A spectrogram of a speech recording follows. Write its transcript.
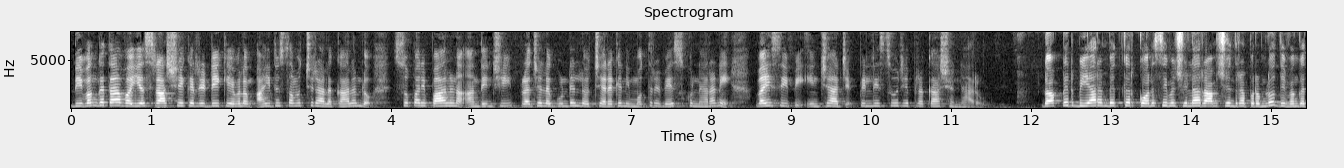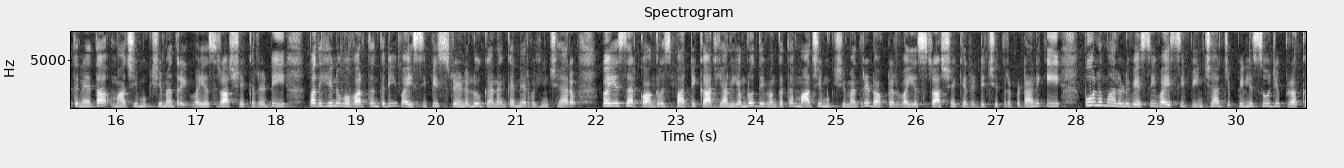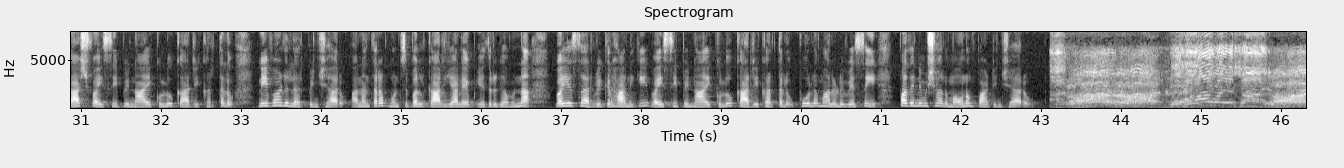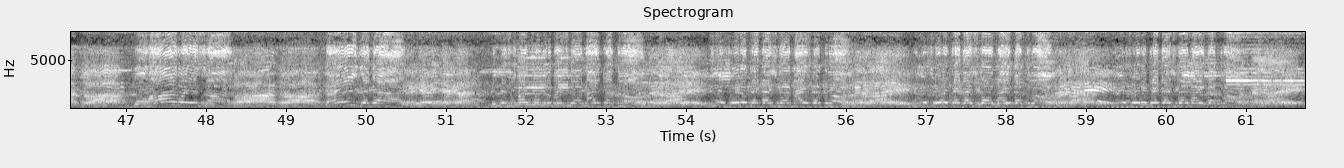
దివంగత వైఎస్ రాజశేఖర రెడ్డి కేవలం ఐదు సంవత్సరాల కాలంలో సుపరిపాలన అందించి ప్రజల గుండెల్లో చెరగని ముద్ర వేసుకున్నారని వైసీపీ ఇన్ఛార్జ్ పిల్లి సూర్యప్రకాష్ అన్నారు. డాక్టర్ బిఆర్ అంబేద్కర్ కోనసీమ జిల్లా రామచంద్రపురంలో దివంగత నేత మాజీ ముఖ్యమంత్రి వైఎస్ రాజశేఖర రెడ్డి పదిహేనవ వర్ధంతిని వైసీపీ శ్రేణులు ఘనంగా నిర్వహించారు. వైఎస్ఆర్ కాంగ్రెస్ పార్టీ కార్యాలయంలో దివంగత మాజీ ముఖ్యమంత్రి డాక్టర్ వైఎస్ రాజశేఖర రెడ్డి చిత్రపటానికి పూలమాలలు వేసి వైసీపీ ఇన్ఛార్జ్ పిల్లి సూర్యప్రకాష్ వైసీపీ నాయకులు కార్యకర్తలు నివాళులర్పించారు. అనంతరం మున్సిపల్ కార్యాలయం ఎదురుగా ఉన్న వైఎస్ఆర్ విగ్రహానికి వైసీపీ నాయకులు కార్యకర్తలు పూలమాలలు వేసి పది నిమిషాలు మౌనం పాటించారు.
